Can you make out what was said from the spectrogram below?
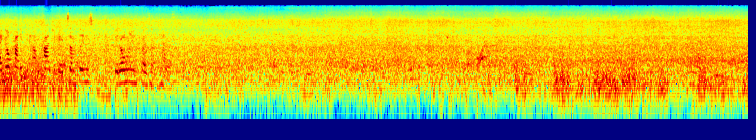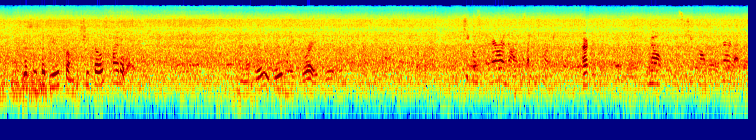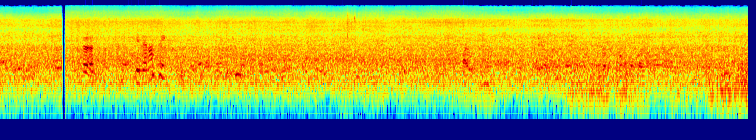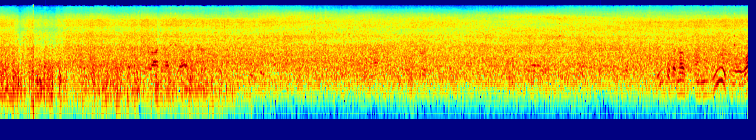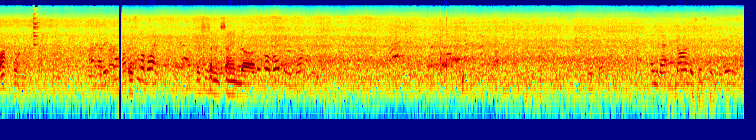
I know how to conjugate some things, but only in present tense. This is the view from Chico's Hideaway. And it really is a great view. Chico's Paradise, I can tell you. Actually, No, it's Chico's Paradise. okay, then I'll take these are the unusual rock formers. this. This is an insane dog. And that dog is used to doing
